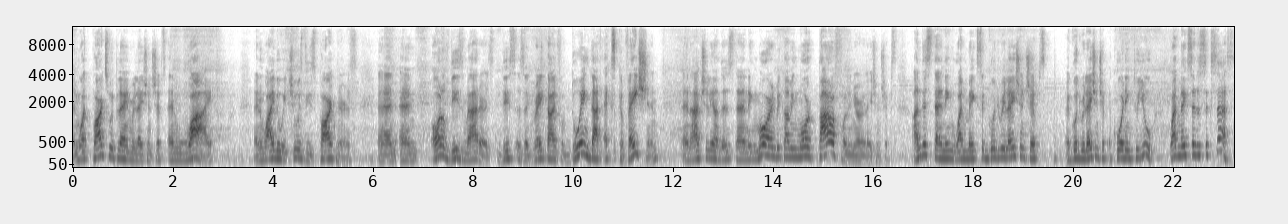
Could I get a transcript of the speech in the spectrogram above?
and what parts we play in relationships and why and why do we choose these partners and and all of these matters this is a great time for doing that excavation and actually understanding more and becoming more powerful in your relationships. Understanding what makes a good relationships a good relationship according to you. What makes it a success?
